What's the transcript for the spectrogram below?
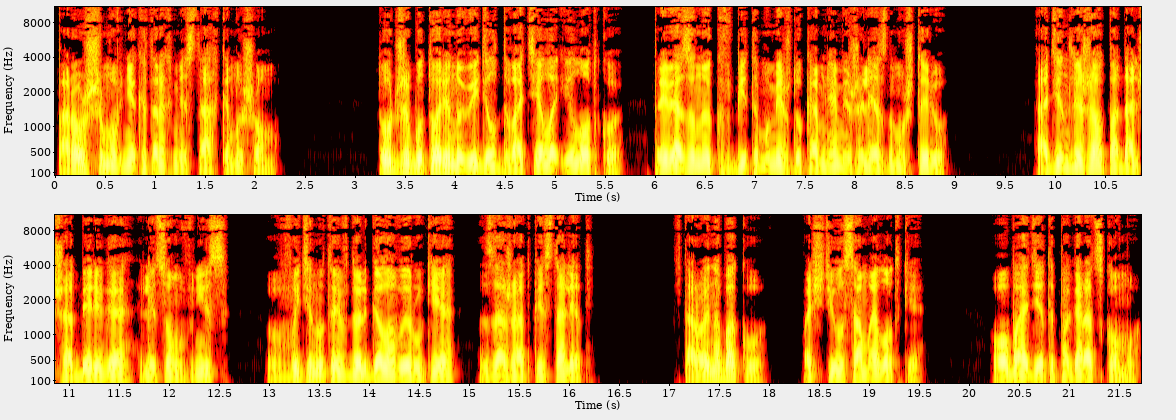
поросшему в некоторых местах камышом. Тут же Буторин увидел два тела и лодку, привязанную к вбитому между камнями железному штырю. Один лежал подальше от берега, лицом вниз, в вытянутой вдоль головы руке зажат пистолет. Второй на боку, почти у самой лодки. Оба одеты по-городскому.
